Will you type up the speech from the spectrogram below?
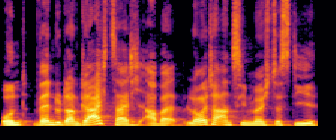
Und wenn du dann gleichzeitig aber Leute anziehen möchtest, die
